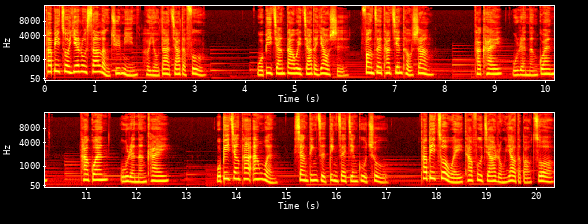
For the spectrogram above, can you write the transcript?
他必做耶路撒冷居民和犹大家的父。我必将大卫家的钥匙放在他肩头上，他开无人能关，他关无人能开。我必将他安稳，像钉子钉在坚固处。他必作为他父家荣耀的宝座，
